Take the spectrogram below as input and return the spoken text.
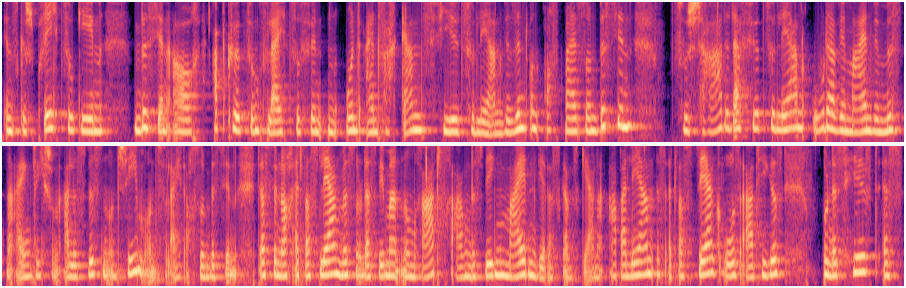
ins Gespräch zu gehen, ein bisschen auch Abkürzung vielleicht zu finden und einfach ganz viel zu lernen. Wir sind uns oftmals so ein bisschen zu schade dafür zu lernen oder wir meinen, wir müssten eigentlich schon alles wissen und schämen uns vielleicht auch so ein bisschen, dass wir noch etwas lernen müssen und dass wir jemanden um Rat fragen. Deswegen meiden wir das ganz gerne. Aber Lernen ist etwas sehr Großartiges und es hilft, es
